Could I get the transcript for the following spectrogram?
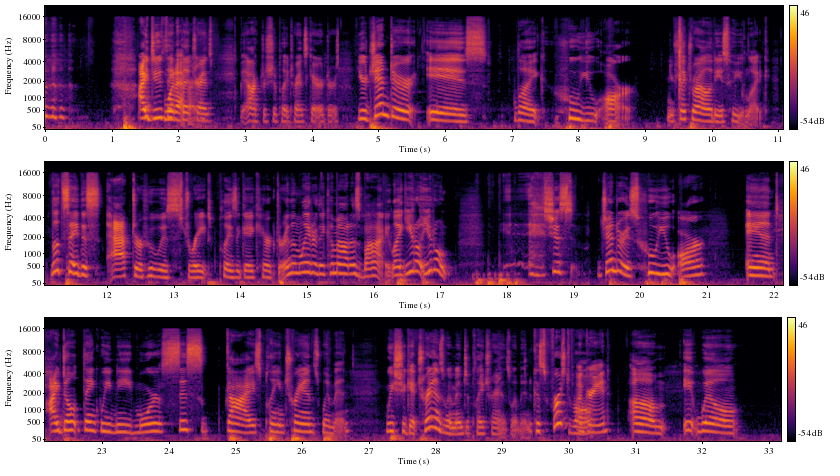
I do think Whatever. that trans actors should play trans characters. Your gender is like who you are. Your sexuality is who you like. Let's say this actor who is straight plays a gay character and then later they come out as bi. Like you don't you don't it's just gender is who you are and I don't think we need more cis guys playing trans women. We should get trans women to play trans women because first of all, Agreed. um, it will.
